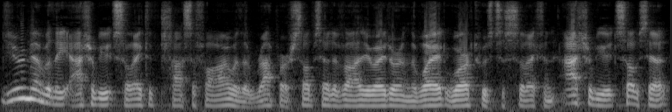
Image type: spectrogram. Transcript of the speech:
do you remember the attribute selected classifier with a wrapper subset evaluator and the way it worked was to select an attribute subset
